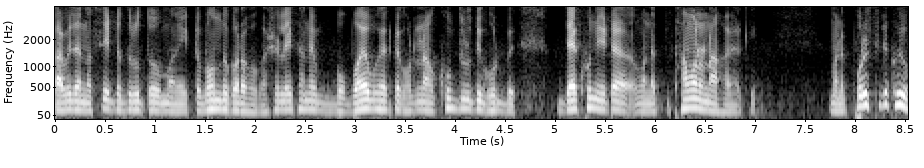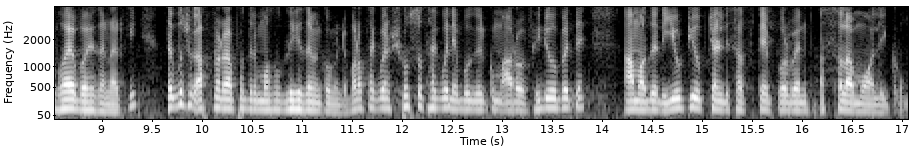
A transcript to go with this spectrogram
দাবি জানাচ্ছি, এটা দ্রুত মানে একটু বন্ধ করা হোক। আসলে এখানে ভয়াবহ একটা ঘটনা খুব দ্রুত ঘটবে। দেখুন এটা মানে থামানো না হয় আর কি। মানে পরিস্থিতি খুবই ভয়াবহ এখানে আর কি। যাক দর্শক, আপনারা আপনাদের মতামত লিখে যাবেন কমেন্টে ভালো থাকবেন, সুস্থ থাকবেন এবং এরকম আরও ভিডিও পেতে আমাদের ইউটিউব চ্যানেলটি সাবস্ক্রাইব করবেন। আসসালামু আলাইকুম।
